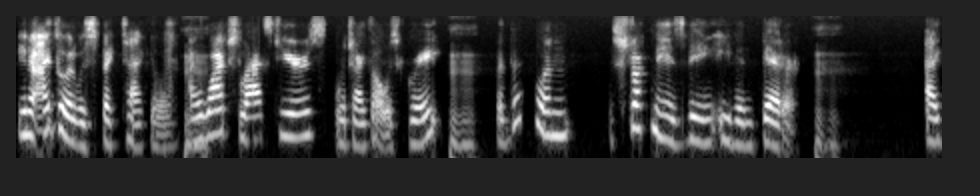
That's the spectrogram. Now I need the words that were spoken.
You know, I thought it was spectacular. I Mhm. watched last year's, which I thought was great, hmm but this one struck me as being even better. hmm I,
